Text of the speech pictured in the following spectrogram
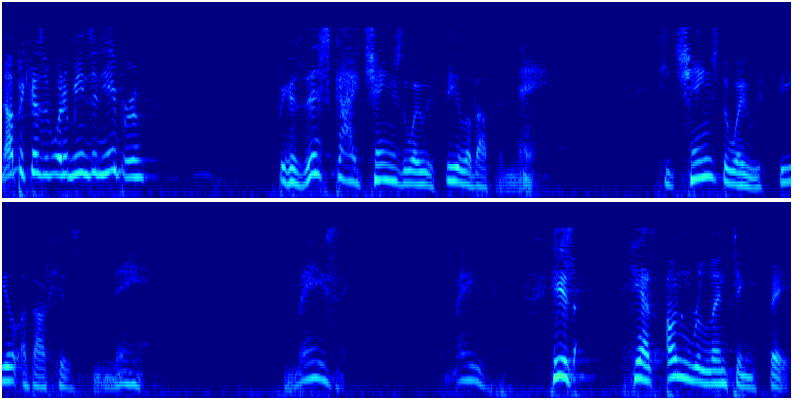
not because of what it means in Hebrew. Because this guy changed the way we feel about the name. He changed the way we feel about his name. Amazing. Amazing. He, is, he has unrelenting faith.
